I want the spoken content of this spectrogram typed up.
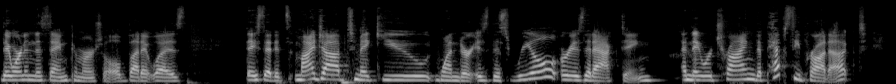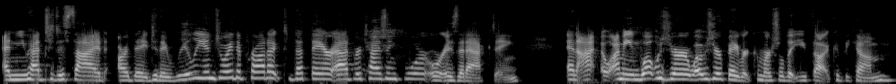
They weren't in the same commercial, but it was they said it's my job to make you wonder is this real or is it acting? And they were trying the Pepsi product and you had to decide are they do they really enjoy the product that they are advertising for or is it acting and i i mean what was your what was your favorite commercial that you thought could become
